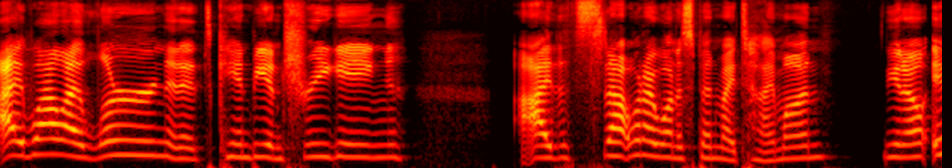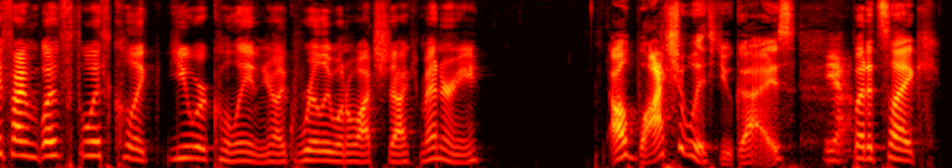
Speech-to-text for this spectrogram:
I while I learn and it can be intriguing, I that's not what I want to spend my time on. You know, if I'm with with like you or Colleen, and you're like really want to watch a documentary, I'll watch it with you guys. Yeah. But it's like,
